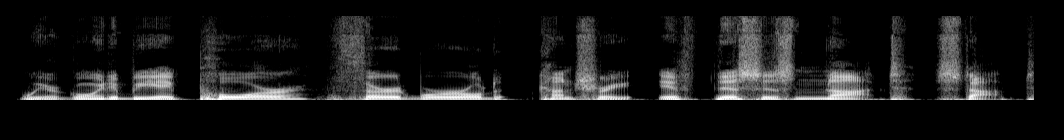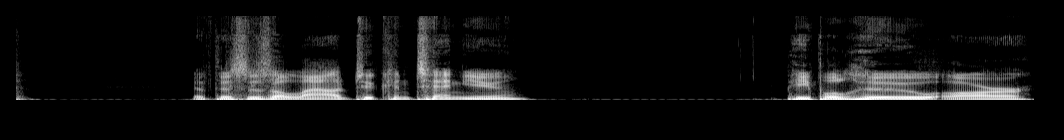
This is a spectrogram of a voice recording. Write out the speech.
We are going to be a poor third world country if this is not stopped. If this is allowed to continue, people who are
